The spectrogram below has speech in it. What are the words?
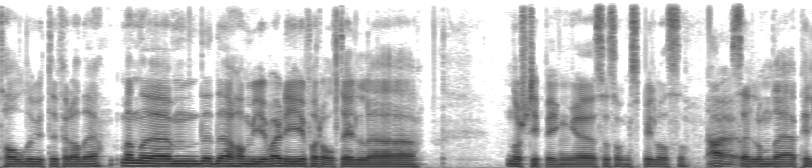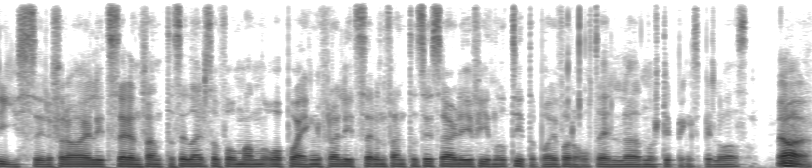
tall ut ifra det. Men uh, det, det har mye verdi i forhold til Norsk Tipping-sesongspill også. Ja, ja, ja. Selv om det er priser fra Eliteserien Fantasy der, så får man òg poeng fra Eliteserien Fantasy, så er de fine å titte på i forhold til Norsk Tipping-spill òg, altså. Ja, ja.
